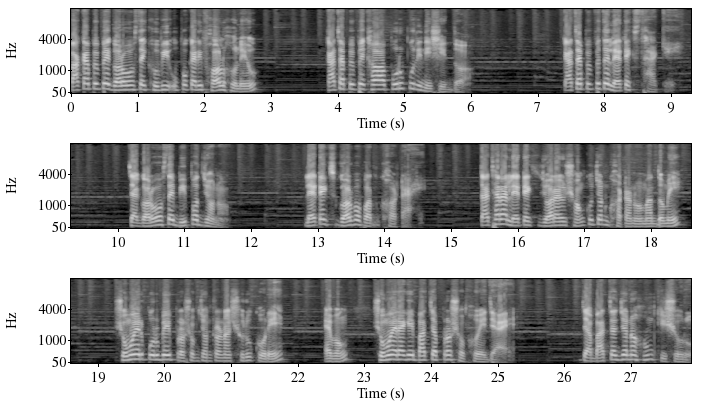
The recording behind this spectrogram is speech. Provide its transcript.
পাকা পেঁপে গর্ভাবস্থায় খুবই উপকারী ফল হলেও কাঁচা পেঁপে খাওয়া পুরোপুরি নিষিদ্ধ। কাঁচা পেঁপেতে ল্যাটেক্স থাকে, যা গর্ভাবস্থায় বিপজ্জনক। ল্যাটেক্স গর্ভপাত ঘটায়। তাছাড়া ল্যাটেক্স জরায়ু সংকোচন ঘটানোর মাধ্যমে সময়ের পূর্বে প্রসব যন্ত্রণা শুরু করে এবং সময়ের আগে বাচ্চা প্রসব হয়ে যায়, যা বাচ্চার জন্য হুমকি শুরু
